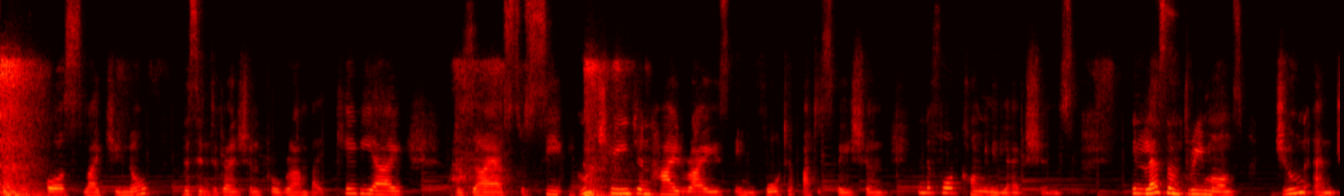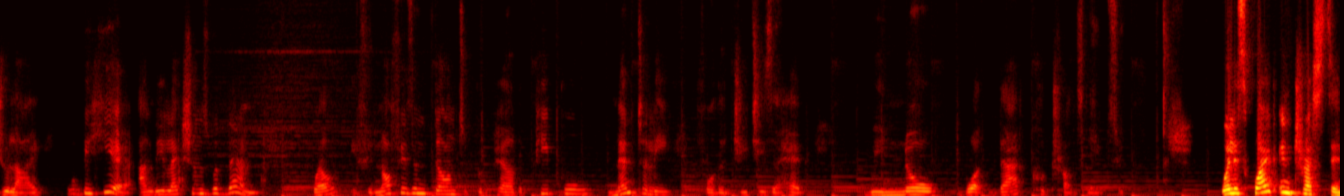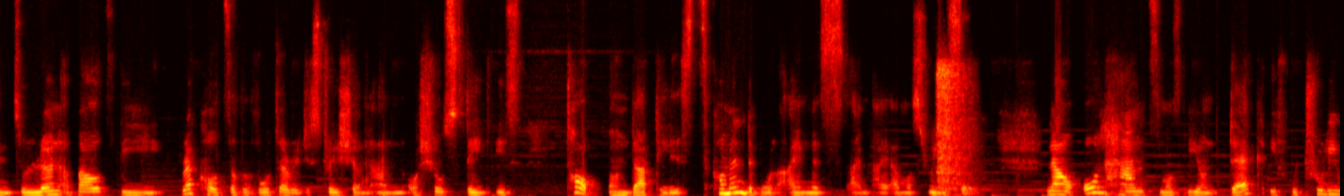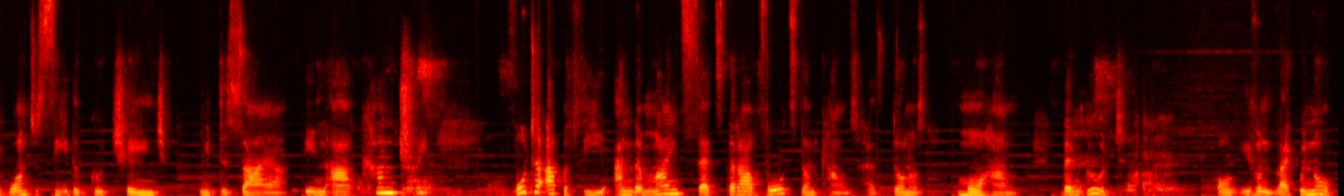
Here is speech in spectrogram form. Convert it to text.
Of course, like you know, this intervention program by KDI desires to see good change and high rise in voter participation in the forthcoming elections. In less than three months, June and July will be here and the elections with them. Well, if enough isn't done to prepare the people mentally for the duties ahead, we know what that could translate to. Well, it's quite interesting to learn about the records of the voter registration, and Osun State is top on that list. Commendable, I must, I, I must really say. Now, all hands must be on deck if we truly want to see the good change we desire in our country. Voter apathy and the mindset that our votes don't count has done us more harm than good, or even like we know.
